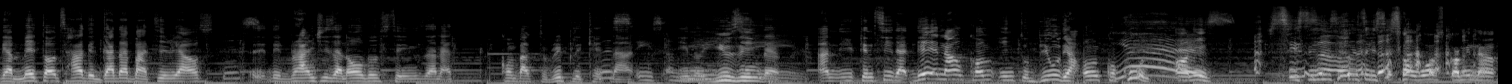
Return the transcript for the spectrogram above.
their methods, how they gather materials, this. Eh, the branches and all those things, and I come back to replicate this that. you know, using them. And you can see that they now come in to build their own cocoon on it. I've seen you see, so. you see some wasps coming now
